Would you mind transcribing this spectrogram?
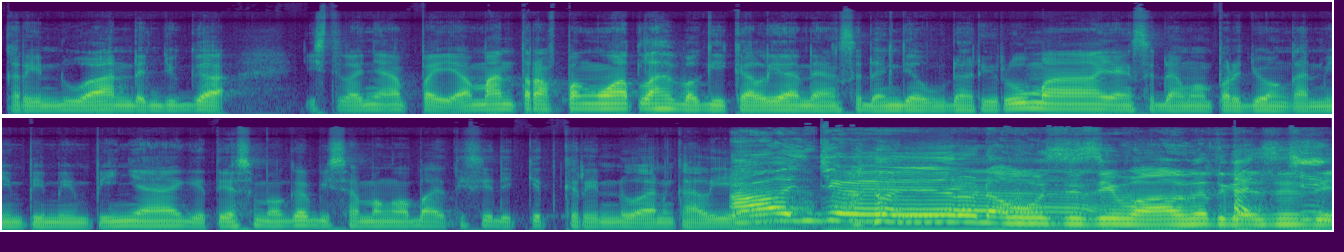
kerinduan dan juga istilahnya apa ya mantra penguat lah bagi kalian yang sedang jauh dari rumah, yang sedang memperjuangkan mimpi-mimpinya gitu ya. Semoga bisa mengobati sedikit kerinduan kalian. Anjir, udah musisi banget gak sih si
